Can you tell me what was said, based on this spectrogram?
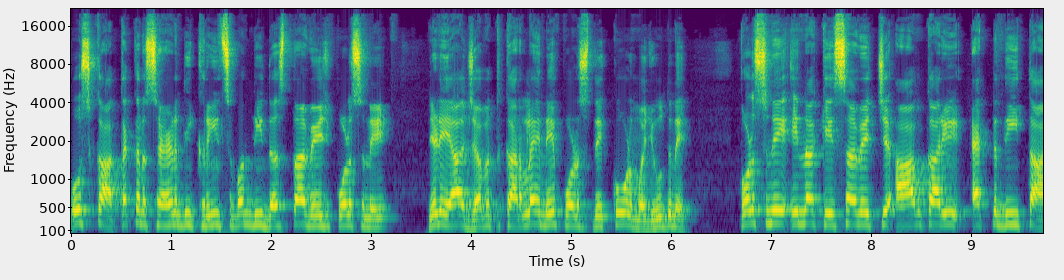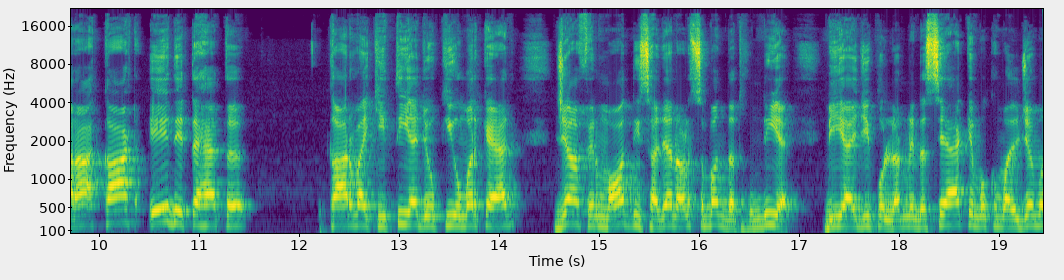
ਉਸ ਘਾਤਕ ਰਸਾਇਣ ਦੀ ਖਰੀਦ ਸੰਬੰਧੀ ਦਸਤਾਵੇਜ਼ ਪੁਲਿਸ ਨੇ ਜਿਹੜੇ ਆ ਜ਼ਬਤ ਕਰ ਲਏ ਨੇ, ਪੁਲਿਸ ਦੇ ਕੋਲ ਮੌਜੂਦ ਨੇ। ਪੁਲਿਸ ਨੇ ਇਹਨਾਂ ਕੇਸਾਂ ਵਿੱਚ ਆਬਕਾਰੀ ਐਕਟ ਦੀ ਧਾਰਾ 61 ਏ ਦੇ ਤਹਿਤ ਕਾਰਵਾਈ ਕੀਤੀ ਹੈ, ਜੋ ਕਿ ਉਮਰ ਕੈਦ ਜਾਂ ਫਿਰ ਮੌਤ ਦੀ ਸਜ਼ਾ ਨਾਲ ਸੰਬੰਧਿਤ ਹੁੰਦੀ ਹੈ। ਡੀਆਈਜੀ ਭੁੱਲਰ ਨੇ ਦੱਸਿਆ ਕਿ ਮੁੱਖ ਮੁਲਜ਼ਮ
